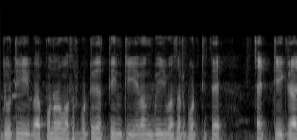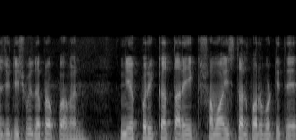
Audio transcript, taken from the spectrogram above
দুটি বা পনেরো বছর পূর্তিতে তিনটি এবং বিশ বছর পূর্তিতে চারটি গ্র্যাজুইটি সুবিধা প্রাপ্য হবেন। নিয়োগ পরীক্ষার তারিখ, সময়, স্থান পরবর্তীতে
